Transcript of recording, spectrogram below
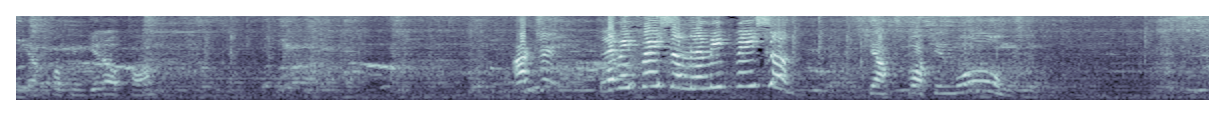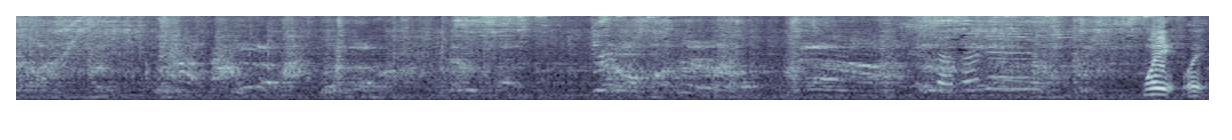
Yeah, fucking get up, huh? Andre, let me face him. Let me face him. Can't fucking move. Wait, wait.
